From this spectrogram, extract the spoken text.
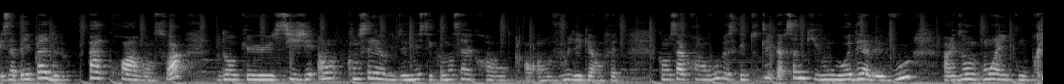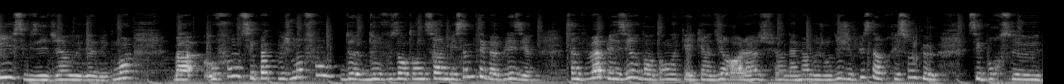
et ça paye pas de pas croire en soi. Donc euh, si j'ai un conseil à vous donner, c'est commencer à croire en, vous les gars en fait. Commencez à croire en vous parce que toutes les personnes qui vont OD avec vous, par exemple moi y compris, si vous avez déjà OD avec moi, bah au fond c'est pas que je m'en fous de, vous entendre ça, mais ça me fait pas plaisir. Ça me fait pas plaisir d'entendre quelqu'un dire oh là je faire de la merde aujourd'hui, j'ai plus l'impression que c'est pour se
